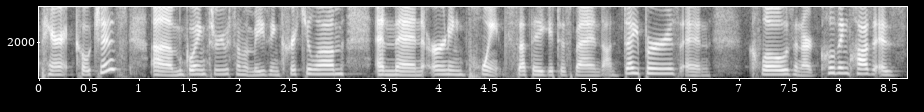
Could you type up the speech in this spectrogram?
parent coaches, um, going through some amazing curriculum, and then earning points that they get to spend on diapers and clothes in our clothing closet as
